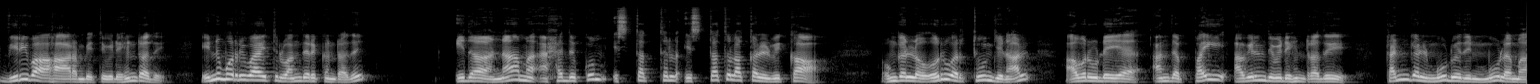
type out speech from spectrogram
விரிவாக ஆரம்பித்து விடுகின்றது. இன்னும் ஒரு ரிவாயத்தில் வந்திருக்கின்றது. இதா நாம அஹதுக்கும் இஸ்தத்துல இஸ்தத்துலக்கல் விக்கா. உங்களில் ஒருவர் தூங்கினால் அவருடைய அந்த பை அவிழ்ந்து விடுகின்றது. கண்கள் மூடுவதன் மூலமாக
